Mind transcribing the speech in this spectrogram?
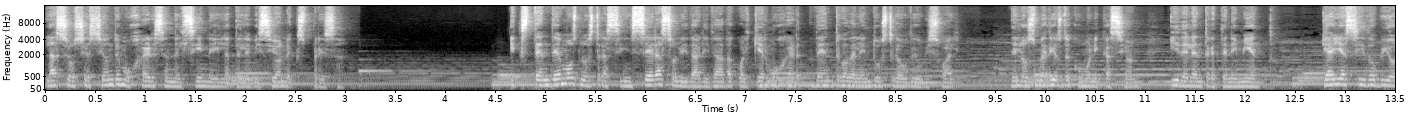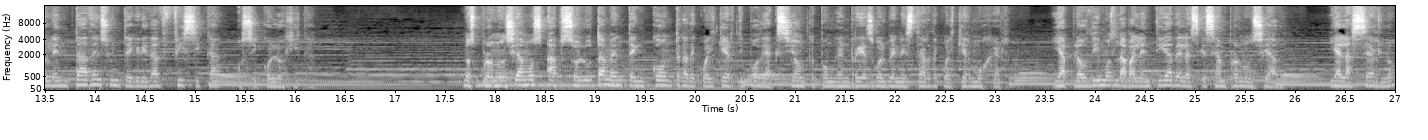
la Asociación de Mujeres en el Cine y la Televisión expresa Extendemos nuestra sincera solidaridad a cualquier mujer dentro de la industria audiovisual, de los medios de comunicación y del entretenimiento que haya sido violentada en su integridad física o psicológica. Nos pronunciamos absolutamente en contra de cualquier tipo de acción que ponga en riesgo el bienestar de cualquier mujer y aplaudimos la valentía de las que se han pronunciado y al hacerlo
